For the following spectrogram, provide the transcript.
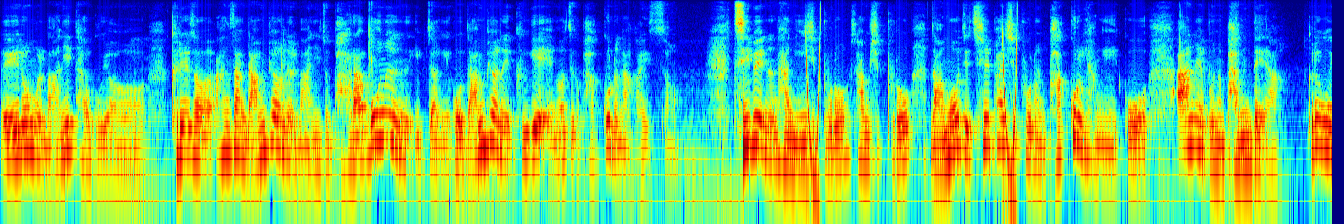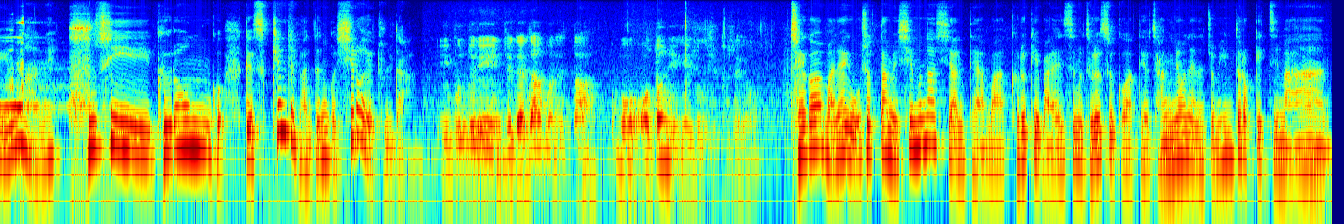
외로움을 많이 타고요 네. 그래서 항상 남편을 많이 좀 바라보는 입장이고 남편의 그게 에너지가 밖으로 나가 있어 음. 집에는 한 20% 30% 나머지 7, 80%는 밖으로 향해 있고 아내분은 반대야 그리고 이혼 안 해. 굳이 그런 거, 그러니까 스캔들 만드는 거 싫어요, 둘 다. 이분들이 이제 내담을 했다. 뭐 어떤 얘기 해주고 싶으세요? 제가 만약에 오셨다면 심은하 씨한테 아마 그렇게 말씀을 드렸을 것 같아요. 작년에는 좀 힘들었겠지만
